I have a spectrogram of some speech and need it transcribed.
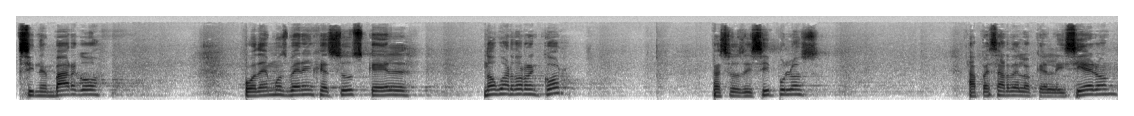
Sin embargo, podemos ver en Jesús que Él no guardó rencor a sus discípulos, a pesar de lo que le hicieron.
